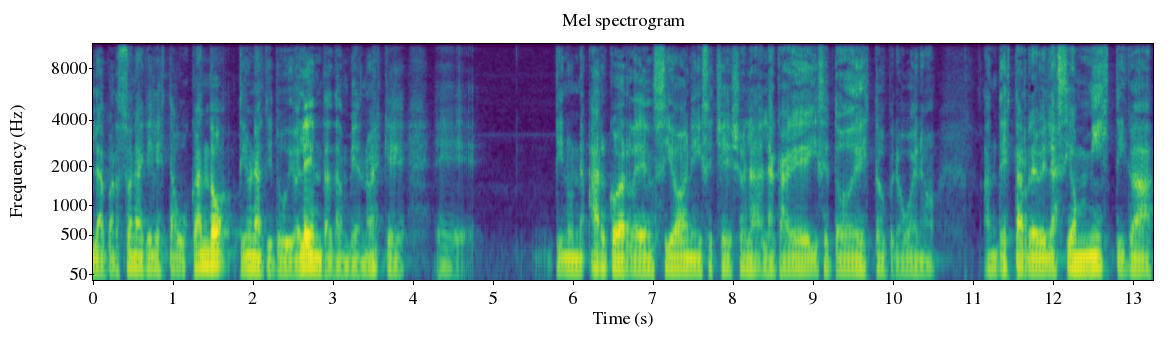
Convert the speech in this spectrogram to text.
la persona que él está buscando, tiene una actitud violenta también, no es que eh, tiene un arco de redención y dice, che, yo la, la cagué, hice todo esto, pero bueno, ante esta revelación mística,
